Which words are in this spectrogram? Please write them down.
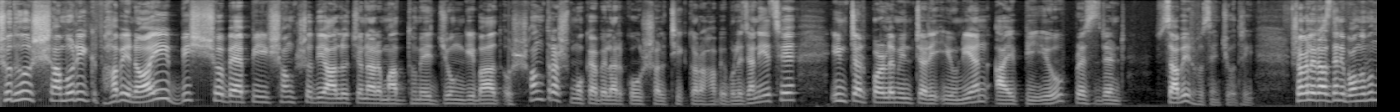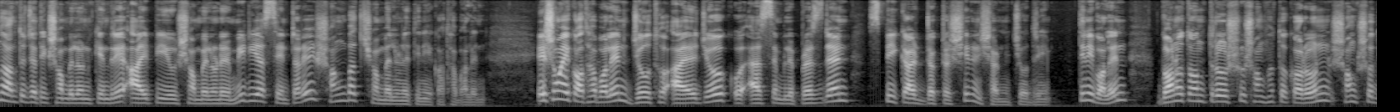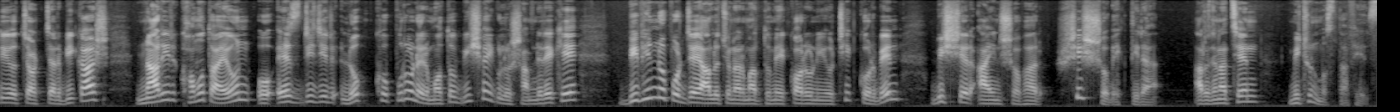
শুধু সামরিকভাবে নয়, বিশ্বব্যাপী সংসদীয় আলোচনার মাধ্যমে জঙ্গিবাদ ও সন্ত্রাস মোকাবেলার কৌশল ঠিক করা হবে বলে জানিয়েছে inter parliamentary union, IPU president Saber Hossain Chowdhury. সকালে রাজধানী বঙ্গবন্ধু আন্তর্জাতিক সম্মেলন কেন্দ্রে আইপিইউ সম্মেলনের মিডিয়া সেন্টারে সংবাদ সম্মেলনে তিনি কথা বলেন। এ সময় কথা বলেন যৌথ আয়োজক ও assembly president speaker doctor Shirin Sharmin Chowdhury. তিনি বলেন, গণতন্ত্র, সুসংহতকরণ, সংসদীয় চর্চার বিকাশ, নারীর ক্ষমতায়ন ও এসডিজির লক্ষ্য পূরণের মতো বিষয়গুলো সামনে রেখে বিভিন্ন পর্যায়ে আলোচনার মাধ্যমে করণীয় ঠিক করবেন বিশ্বের আইনসভার শীর্ষ ব্যক্তিরা। আরও জানাচ্ছেন মিঠুন মোস্তাফিজ।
